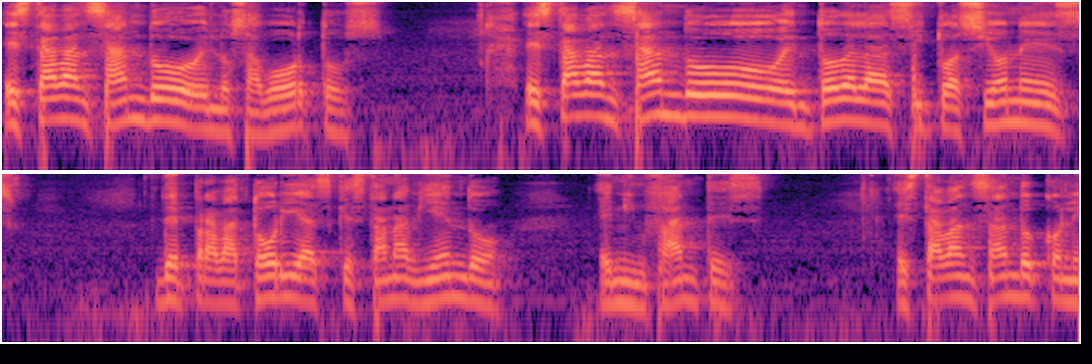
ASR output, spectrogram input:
está avanzando en los abortos, está avanzando en todas las situaciones depravatorias que están habiendo en infantes, está avanzando con la,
